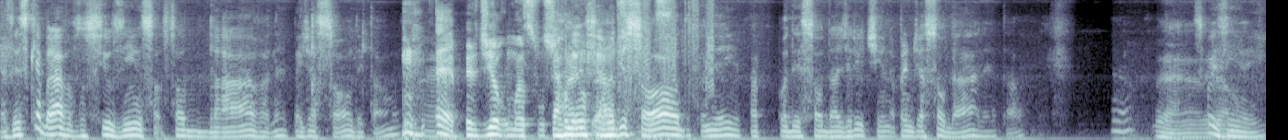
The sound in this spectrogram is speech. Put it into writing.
Às vezes quebrava uns fiozinhos, soldava, né? Perdia solda e tal. É, perdi algumas funções. Arrumei um ferro de solda também, pra poder soldar direitinho. Né? Aprendi a soldar, né? E tal. É, As coisinhas aí.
